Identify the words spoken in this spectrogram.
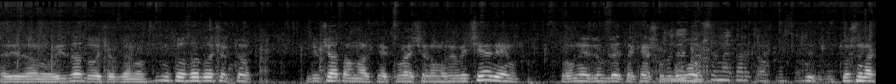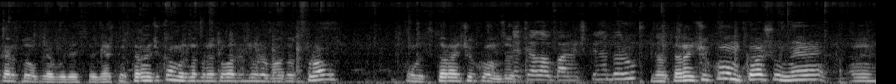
різанув. І задочок. воно. Ну то задочок, то дівчата в нас як вечором вже вечеряємо, то вони люблять таке, щоб Буде було. тушена картопля сьогодні. Тушена картопля буде сьогодні. Я ж з таранчуком можна приготувати дуже багато справ. От, з таранчуком. Спочатку в баночки наберу. Да, таранчуком кашу не е,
